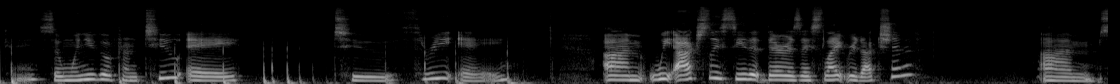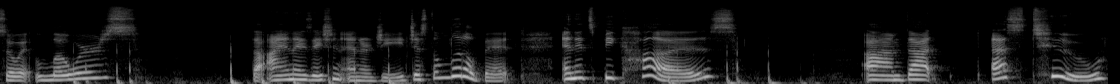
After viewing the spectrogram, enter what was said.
Okay, so when you go from 2A to 3A, um, we actually see that there is a slight reduction um, so it lowers the ionization energy just a little bit, and it's because um, that S2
